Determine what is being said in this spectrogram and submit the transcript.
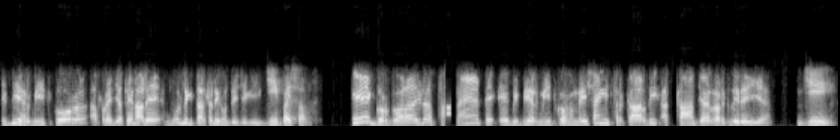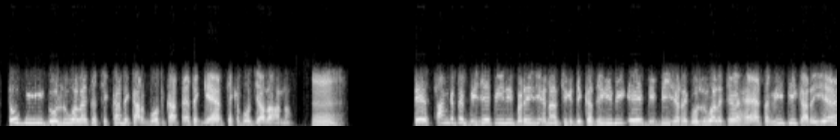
ਬੀਬੀ ਹਰਮੀਤ ਕੌਰ ਆਪਣੇ ਜਥੇ ਨਾਲੇ ਮੂਰਨਿਕ ਤਰਖੜੀ ਹੁੰਦੀ ਸੀਗੀ। ਜੀ ਭਾਈ ਸਾਹਿਬ। ਇਹ ਗੁਰਦੁਆਰਾ ਜਿਹੜਾ ਸਥਾਨ ਹੈ ਤੇ ਇਹ ਬੀਬੀ ਹਰਮੀਤ ਕੌਰ ਹਮੇਸ਼ਾ ਹੀ ਸਰਕਾਰ ਦੀ ਅੱਖਾਂ 'ਚ ਰੜਕਦੀ ਰਹੀ ਹੈ। ਜੀ। ਕਿਉਂਕਿ ਗੋਲੂ ਵਾਲੇ 'ਚ ਸਿੱਖਾਂ ਦੇ ਘਰ ਬਹੁਤ ਘੱਟ ਹੈ ਤੇ ਗੈਰ ਸਿੱਖ ਬਹੁਤ ਜ਼ਿਆਦਾ ਹਨ। ਹੂੰ। ਤੇ ਸੰਘ ਤੇ ਬੀਜੇਪੀ ਦੀ ਬੜੀ ਇਹਨਾਂ ਸੀ ਦਿੱਕਤ ਸੀਗੀ ਵੀ ਇਹ ਬੀਬੀ ਜਿਹੜੇ ਗੋਲੂ ਵਾਲੇ 'ਚ ਹੈ ਤਾਂ 20 30 ਕਰ ਰਹੀ ਹੈ।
